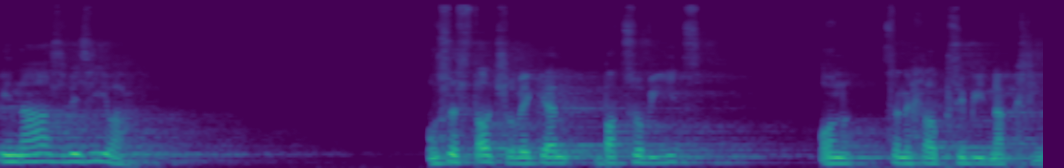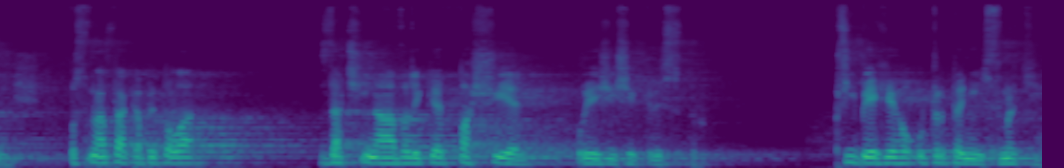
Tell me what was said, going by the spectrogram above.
i nás vyzývá. On se stal člověkem, ba co víc, on se nechal přibít na kříž. 18. kapitola začíná veliké pašie o Ježíši Kristu. Příběh jeho utrpení smrti.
